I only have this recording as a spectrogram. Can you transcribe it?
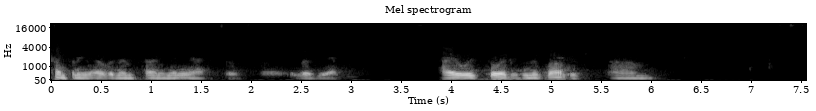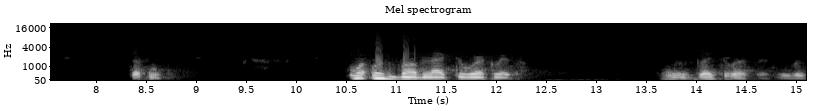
company other than signing any act of uh, reggae act. I always saw it as an advantage. Um, definitely. What was Bob like to work with? He was great to work with. He was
